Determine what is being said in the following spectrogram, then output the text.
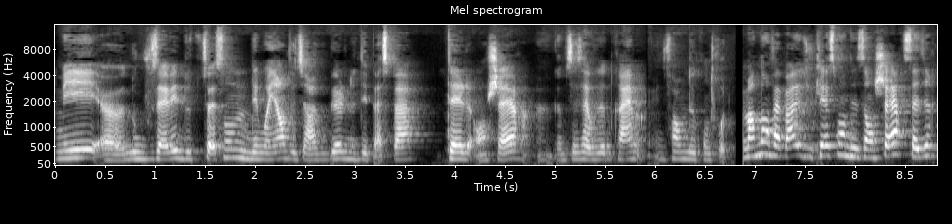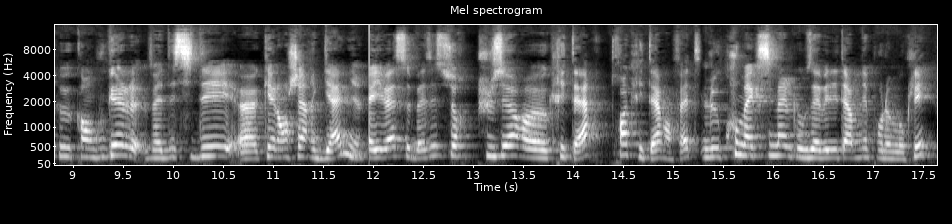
Mais euh, donc, vous avez de toute façon des moyens de dire à Google ne dépasse pas telle enchère. Comme ça, ça vous donne quand même une forme de contrôle. Maintenant, on va parler du classement des enchères, c'est-à-dire que quand Google va décider euh, quelle enchère gagne, il va se baser sur plusieurs euh, critères, trois critères en fait. Le coût maximal que vous avez déterminé pour le mot-clé.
